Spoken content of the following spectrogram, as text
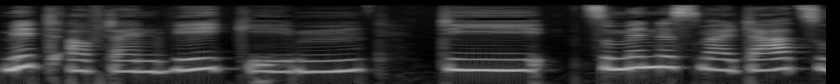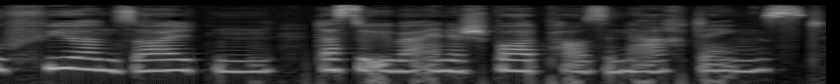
mit auf deinen Weg geben, die zumindest mal dazu führen sollten, dass du über eine Sportpause nachdenkst.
